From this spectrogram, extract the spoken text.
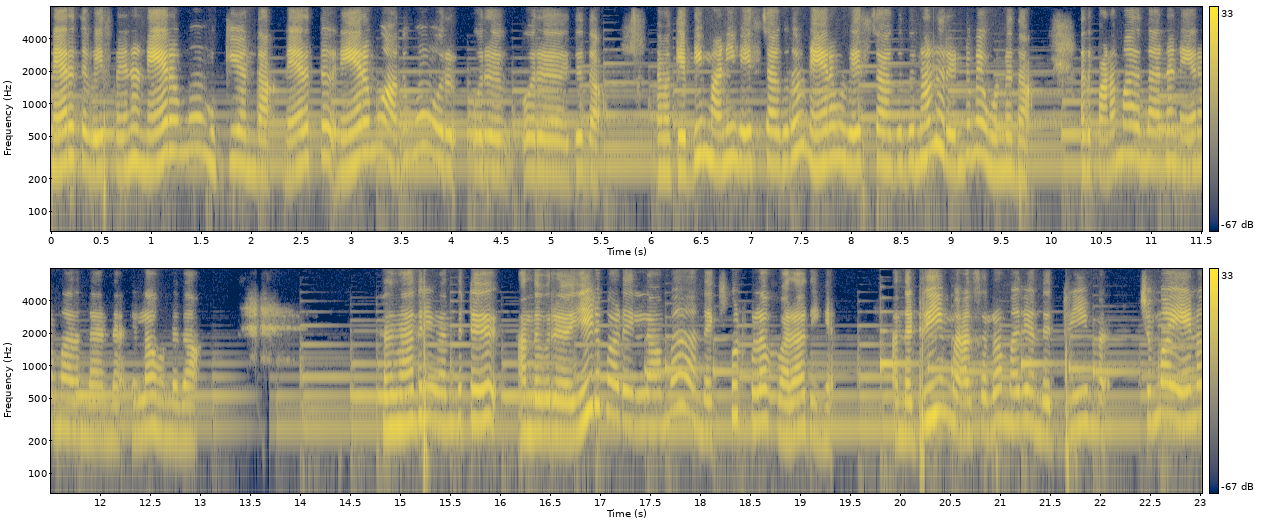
நேரத்தை வேஸ்ட் பண்ணி ஏன்னா நேரமும் முக்கியம்தான். நேரத்தை நேரமும் அதுவும் ஒரு ஒரு ஒரு இதுதான். நமக்கு எப்படி மணி வேஸ்ட் ஆகுதோ நேரமும் வேஸ்ட் ஆகுதுனாலும் ரெண்டுமே ஒண்ணுதான். அது பணமா இருந்தா என்ன நேரமா இருந்தா என்ன எல்லாம் ஒண்ணுதான். அது மாதிரி வந்துட்டு அந்த ஒரு ஈடுபாடு இல்லாம அந்த எக்ஸ்போர்ட் வராதீங்க. அந்த ட்ரீம் சொல்ற மாதிரி அந்த ட்ரீம் சும்மா ஏனோ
